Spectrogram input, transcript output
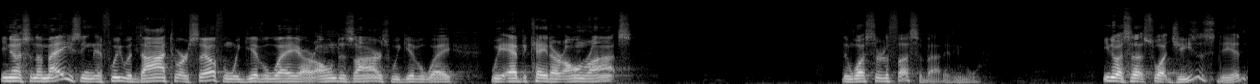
You know, it's an amazing if we would die to ourselves and we give away our own desires, we give away, we abdicate our own rights, then what's there to fuss about anymore? You know, that's what Jesus did.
